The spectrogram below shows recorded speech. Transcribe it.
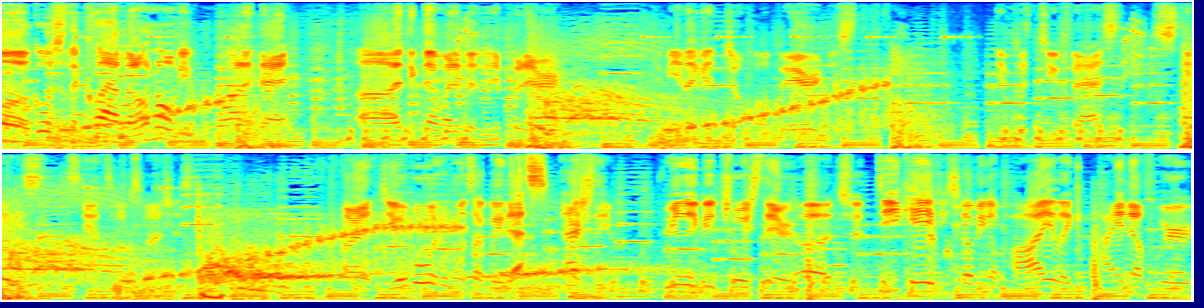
Oh, it goes to the clap. I don't know if he wanted that. I think that might have been an input error. To be like a jump up air, just input too fast and stands, stands up smashes. Alright, Yobo with a one stock lead. That's actually really good choice there. Uh, so DK, if he's coming up high, like high enough where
